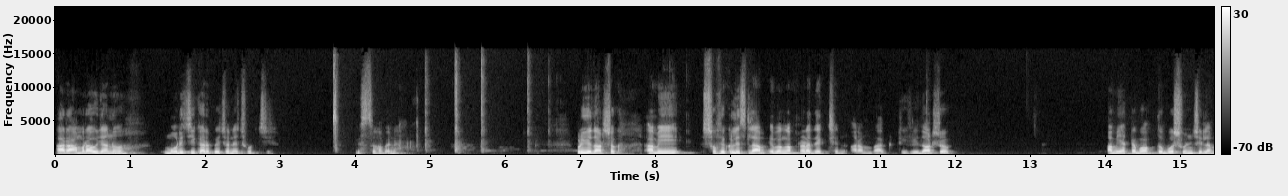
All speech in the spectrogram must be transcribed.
আর আমরাও জানো মরিচিকার পেছনে ছুটছি। কিছু হবে না। প্রিয় দর্শক, আমি শফিকুল ইসলাম এবং আপনারা দেখছেন আরামবাগ টিভি। দর্শক, আমি একটা বক্তব্য শুনছিলাম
